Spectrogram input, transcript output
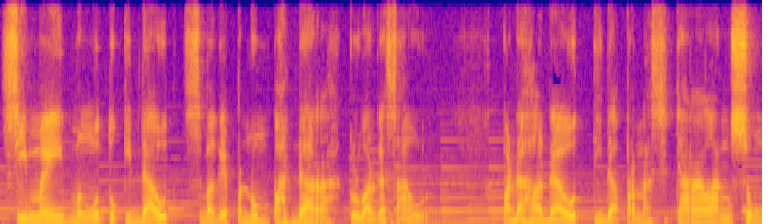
Simei mengutuki Daud sebagai penumpah darah keluarga Saul. Padahal Daud tidak pernah secara langsung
